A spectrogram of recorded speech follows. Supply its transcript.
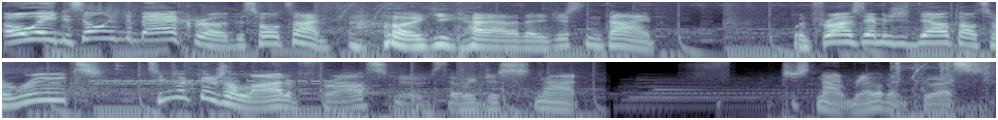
Oh wait, it's only the back road this whole time. Oh, you got out of there just in time. When frost damage is dealt, also root. Seems like there's a lot of frost moves that we're just not, just not relevant to us.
